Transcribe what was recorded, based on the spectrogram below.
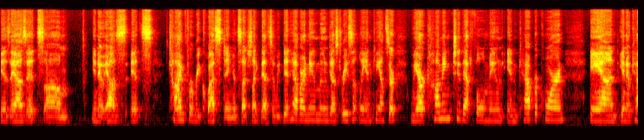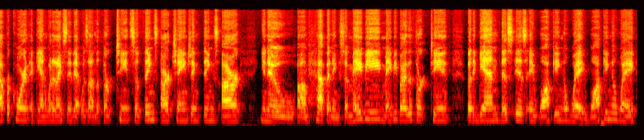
is as it's, um, you know, as it's time for requesting and such like that. So we did have our new moon just recently in Cancer. We are coming to that full moon in Capricorn. And, you know, Capricorn, again, what did I say? That was on the 13th. So things are changing. Things are, you know, um, happening. So maybe, maybe by the 13th, but again, this is a walking away, walking away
